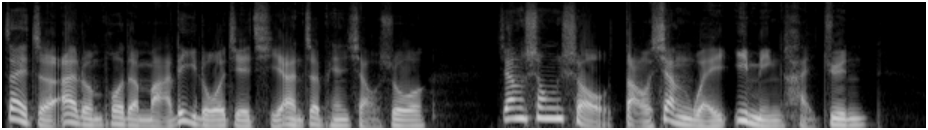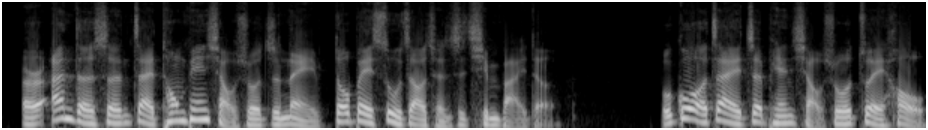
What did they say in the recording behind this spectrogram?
再者，爱伦坡的《玛丽罗杰奇案》这篇小说将凶手导向为一名海军，而安德森在通篇小说之内都被塑造成是清白的。不过，在这篇小说最后，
